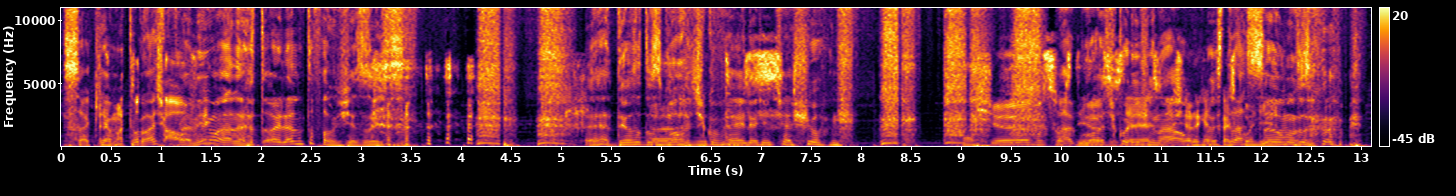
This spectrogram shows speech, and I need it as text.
Isso aqui é Drama muito gótico pra mim, mano. Eu tô olhando e tô falando, Jesus. É, a deusa dos góticos, velho, a Deus. gente achou. Achamos suas a deusas. gótico é, original, acharam que ia nós ficar escondido. traçamos.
